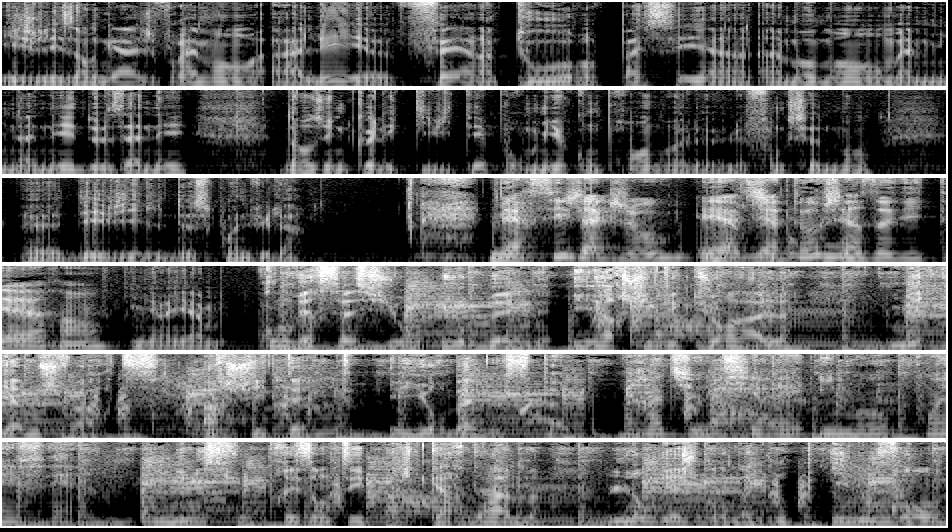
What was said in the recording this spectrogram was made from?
Et je les engage vraiment à aller euh, faire un tour, passer un, un moment, même une année, deux années, dans une collectivité pour mieux comprendre le, le fonctionnement des villes de ce point de vue-là. Merci Jacques Jo et à bientôt chers auditeurs. Hein. Myriam. Conversation urbaine et architecturale, Myriam Schwartz, architecte et urbaniste. Radio-imo.fr Une émission présentée par Cardam, l'engagement d'un groupe innovant,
